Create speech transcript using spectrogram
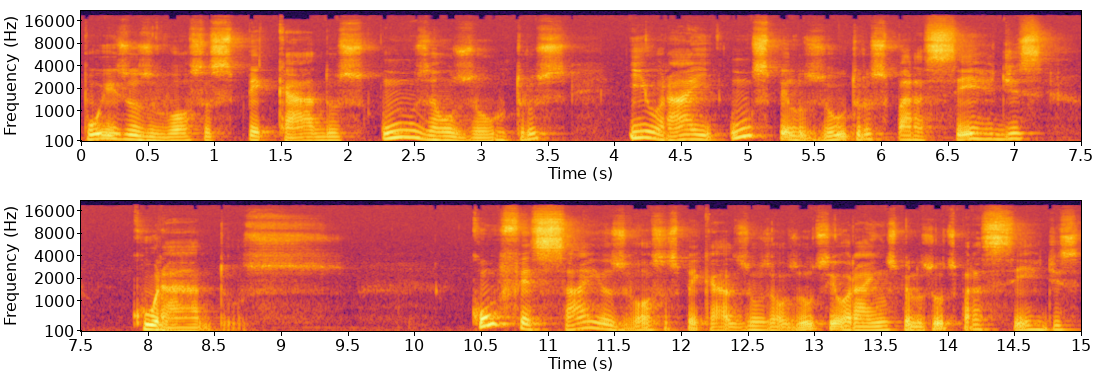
pois, os vossos pecados uns aos outros e orai uns pelos outros para serdes curados. confessai os vossos pecados uns aos outros e orai uns pelos outros para serdes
